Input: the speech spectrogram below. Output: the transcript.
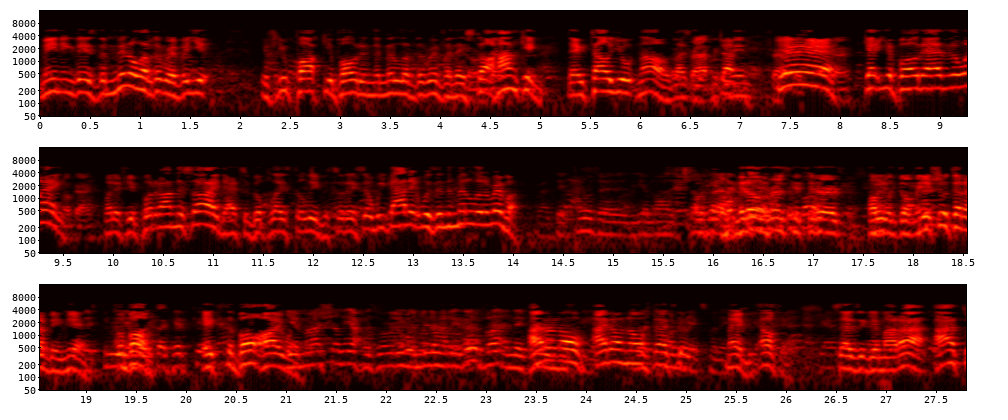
meaning there's the middle of the river. You, if you park your boat in the middle of the river, they start honking. They tell you no. let's- traffic? Traffic, yeah, okay. get your boat out of the way. Okay. But if you put it on the side, that's a good place to leave it. So they said we got it. It was in the middle of the river. They threw the, the amount. The middle of the river is considered public domain. Rishut Rabim, yeah, They threw for it boats. It's the boat highway. Yamar Shaliach was already in the middle of the river, and they. I don't know. If, the- I don't know if that's the good. Maybe okay. Says the Gemara, Atu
